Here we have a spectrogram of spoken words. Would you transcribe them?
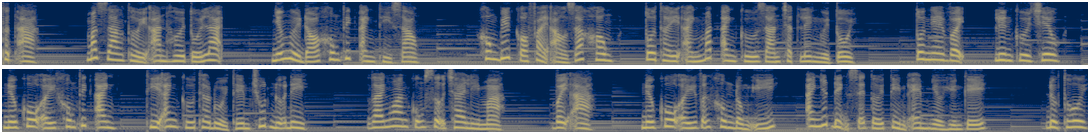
Thật à? Mắt Giang Thời An hơi tối lại. Những người đó không thích anh thì sao? Không biết có phải ảo giác không, tôi thấy ánh mắt anh cứ dán chặt lên người tôi. Tôi nghe vậy, liền cười trêu, nếu cô ấy không thích anh, thì anh cứ theo đuổi thêm chút nữa đi. Gái ngoan cũng sợ trai lì mà. Vậy à, nếu cô ấy vẫn không đồng ý, anh nhất định sẽ tới tìm em nhờ hiến kế. Được thôi,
